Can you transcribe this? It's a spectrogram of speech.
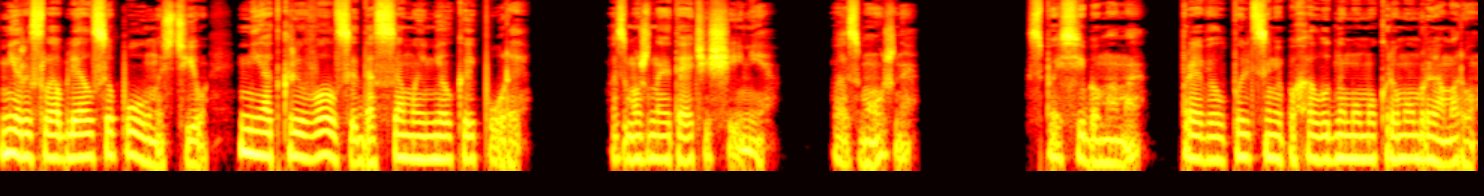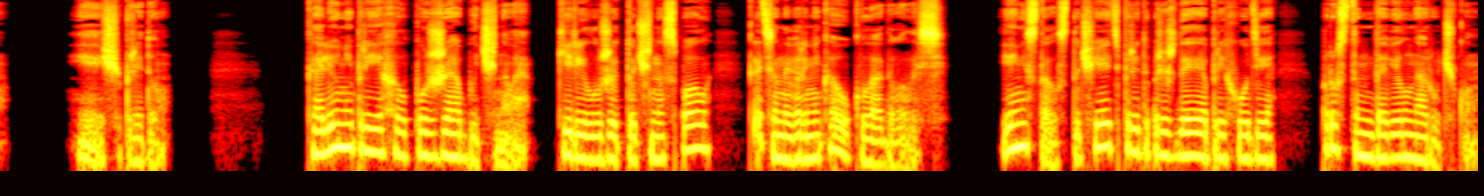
не расслаблялся полностью, не открывался до самой мелкой поры. Возможно, это очищение. Возможно. Спасибо, мама. Провел пальцами по холодному мокрому мрамору. Я еще приду. Калюни приехал позже обычного. Кирилл уже точно спал, Катя наверняка укладывалась. Я не стал стучать, предупреждая о приходе, просто надавил на ручку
